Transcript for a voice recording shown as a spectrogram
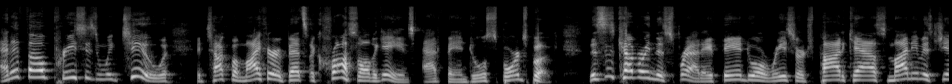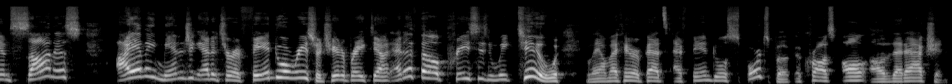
NFL preseason week two and talk about my favorite bets across all the games at FanDuel Sportsbook. This is covering the spread, a FanDuel research podcast. My name is Jim Sannes. I am a managing editor at FanDuel Research here to break down NFL preseason week two and lay out my favorite bets at FanDuel Sportsbook across all of that action.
